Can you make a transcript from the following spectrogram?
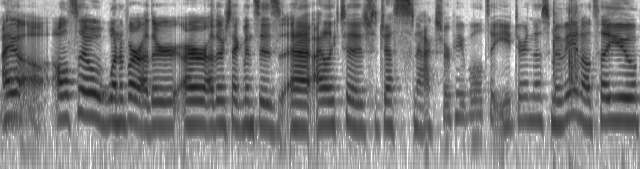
I uh, also, one of our other our other segments is uh, I like to suggest snacks for people to eat during this movie. And I'll tell you,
